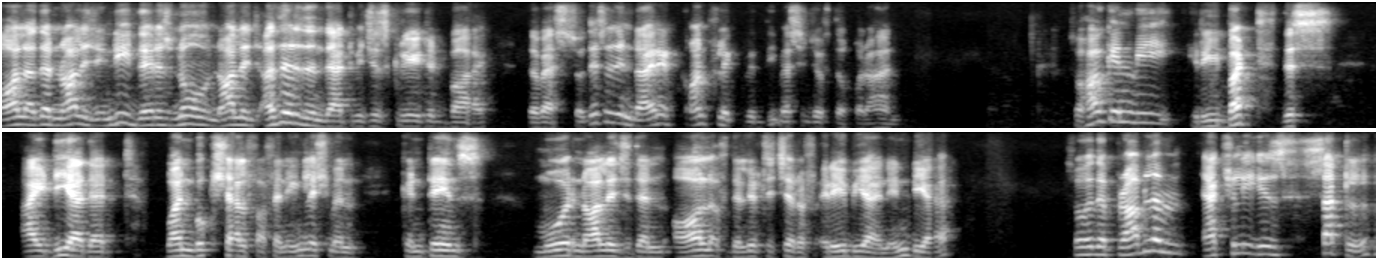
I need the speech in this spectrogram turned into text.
all other knowledge. Indeed, there is no knowledge other than that which is created by the West. So this is in direct conflict with the message of the Quran. So how can we rebut this idea that one bookshelf of an Englishman contains more knowledge than all of the literature of Arabia and India. So the problem actually is subtle.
